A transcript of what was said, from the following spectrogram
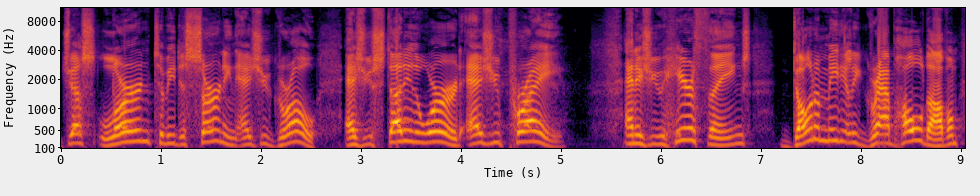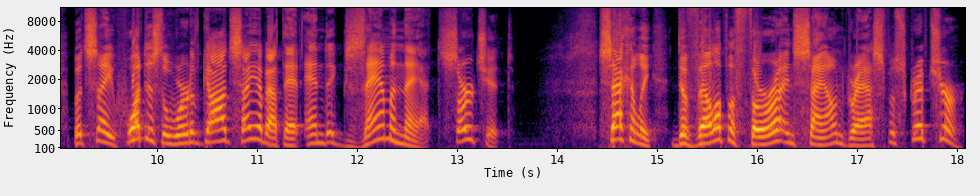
Just learn to be discerning as you grow, as you study the Word, as you pray, and as you hear things. Don't immediately grab hold of them, but say, What does the Word of God say about that? And examine that, search it. Secondly, develop a thorough and sound grasp of Scripture.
